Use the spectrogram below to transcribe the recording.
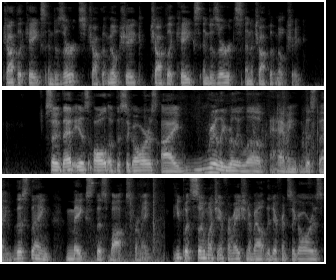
Chocolate cakes and desserts, chocolate milkshake, chocolate cakes and desserts, and a chocolate milkshake. So that is all of the cigars. I really, really love having this thing. This thing makes this box for me. He puts so much information about the different cigars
